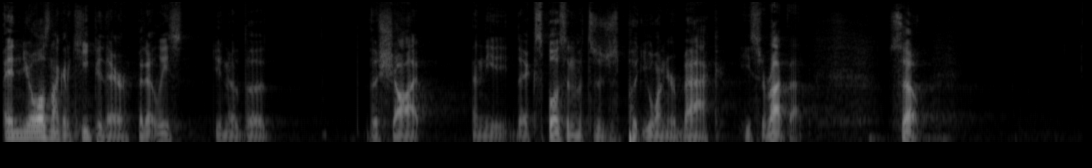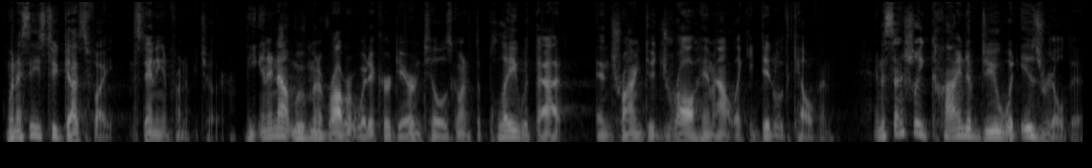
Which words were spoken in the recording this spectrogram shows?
and Yoel's not going to keep you there, but at least you know the the shot and the the explosiveness to just put you on your back. He survived that. So when I see these two guys fight, standing in front of each other, the in and out movement of Robert Whitaker, Darren Till is going to have to play with that and trying to draw him out like he did with Kelvin, and essentially kind of do what Israel did.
